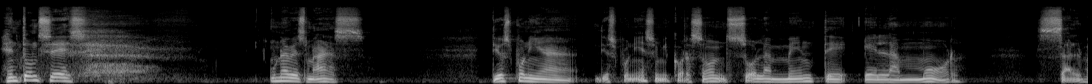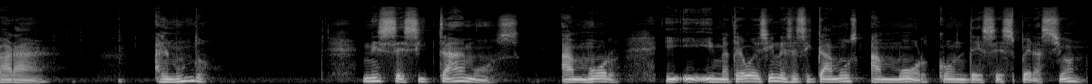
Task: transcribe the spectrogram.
Entonces, una vez más, Dios ponía, Dios ponía eso en mi corazón, solamente el amor salvará al mundo. Necesitamos amor y, me atrevo a decir, necesitamos amor con desesperación.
